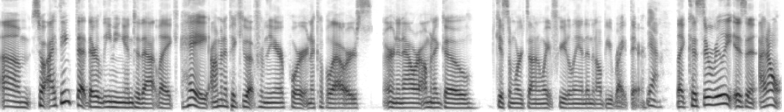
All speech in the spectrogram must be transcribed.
Um, so I think that they're leaning into that, like, hey, I'm going to pick you up from the airport in a couple hours or in an hour. I'm going to go get some work done, and wait for you to land, and then I'll be right there. Yeah. Like, because there really isn't, I don't,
